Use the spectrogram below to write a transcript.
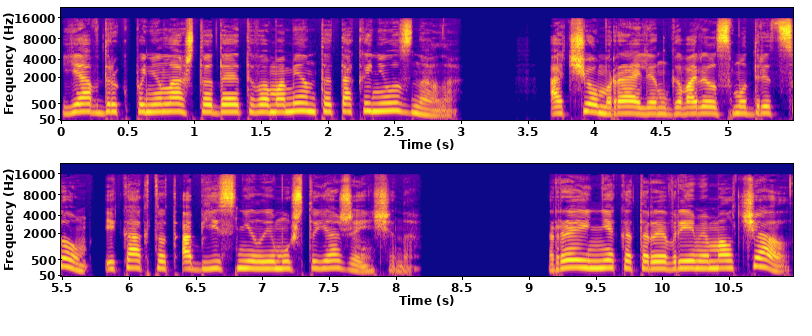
Я вдруг поняла, что до этого момента так и не узнала, о чем Райлен говорил с мудрецом и как тот объяснил ему, что я женщина. Рэй некоторое время молчал,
